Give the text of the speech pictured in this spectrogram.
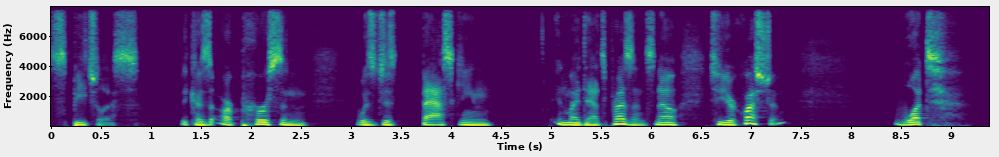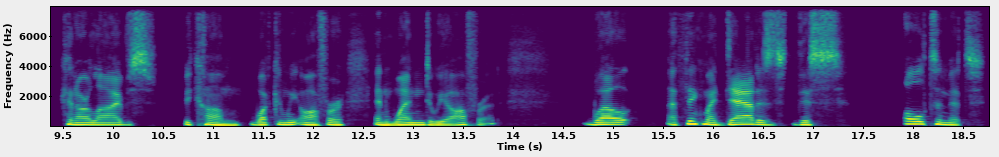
speechless because our person was just basking in my dad's presence. Now, to your question, what can our lives become? What can we offer? And when do we offer it? Well, I think my dad is this ultimate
